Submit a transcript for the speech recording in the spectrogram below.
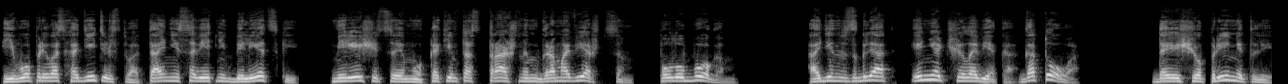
Его превосходительство, тайный советник Белецкий, мерещится ему каким-то страшным громовержцем, полубогом. Один взгляд и нет человека, готово. Да еще примет ли,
